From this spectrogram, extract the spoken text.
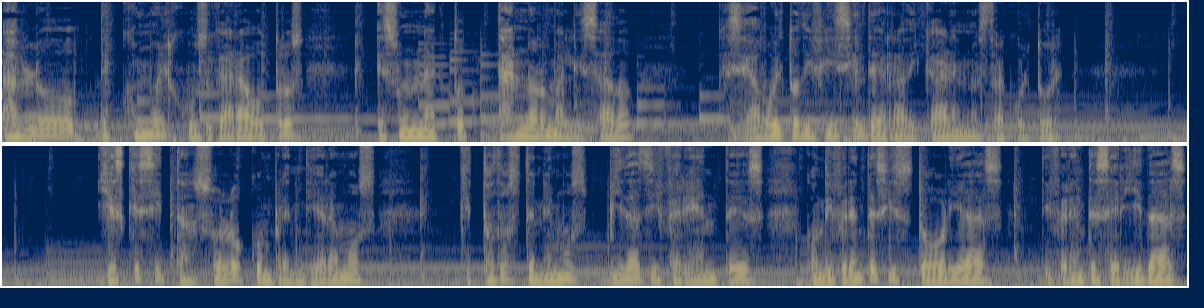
hablo de cómo el juzgar a otros es un acto tan normalizado que se ha vuelto difícil de erradicar en nuestra cultura. Y es que si tan solo comprendiéramos que todos tenemos vidas diferentes, con diferentes historias, diferentes heridas,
